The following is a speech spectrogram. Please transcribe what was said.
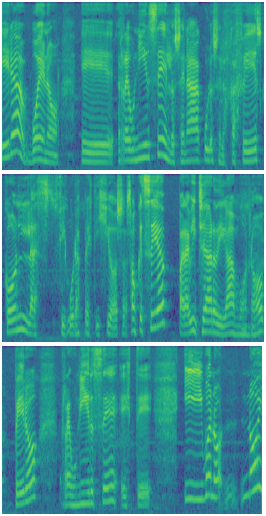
era, bueno, eh, reunirse en los cenáculos, en los cafés, con las figuras prestigiosas, aunque sea para bichar, digamos, ¿no? Pero reunirse, este, y bueno, no hay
